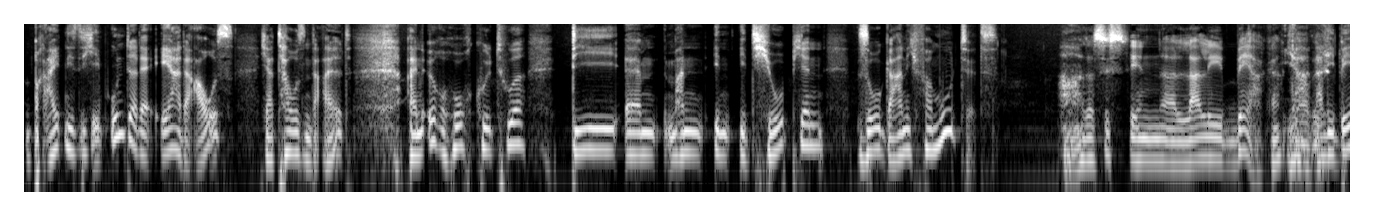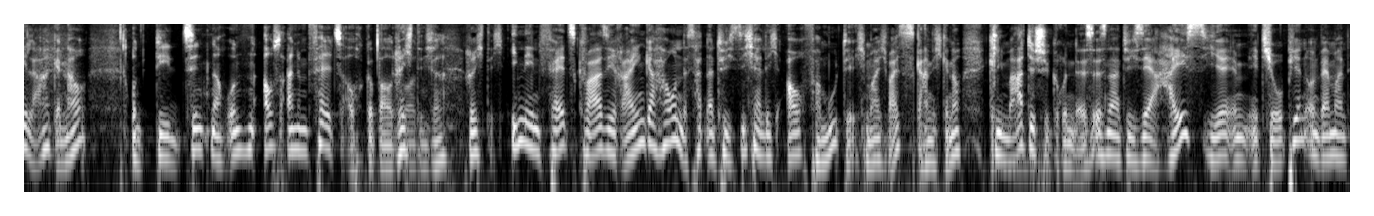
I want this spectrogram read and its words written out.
breiten die sich eben unter der Erde aus, Jahrtausende alt. Eine irre Hochkultur, die ähm, man in Äthiopien so gar nicht vermutet. Ah, das ist in äh, Lalibela. Ja, Lalibela, genau. Und die sind nach unten aus einem Fels auch gebaut richtig, worden. Richtig, richtig. In den Fels quasi reingehauen. Das hat natürlich sicherlich auch, vermute ich mal, ich weiß es gar nicht genau, klimatische Gründe. Es ist natürlich sehr heiß hier in Äthiopien und wenn man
